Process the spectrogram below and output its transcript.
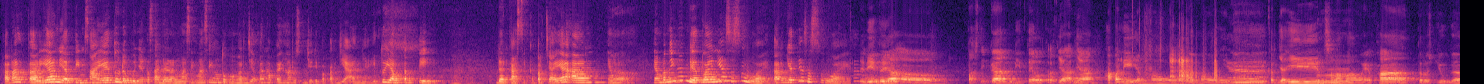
Karena kalian ya tim saya itu udah punya kesadaran masing-masing untuk mengerjakan apa yang harus menjadi pekerjaannya. Itu yang penting. Dan kasih kepercayaan. Yang Ya. Yang penting kan deadline-nya sesuai targetnya sesuai Jadi itu ya eh, pastikan detail kerjaannya apa nih yang mau yang mau Ya. dikerjain Hmm. selama WFH. Terus juga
